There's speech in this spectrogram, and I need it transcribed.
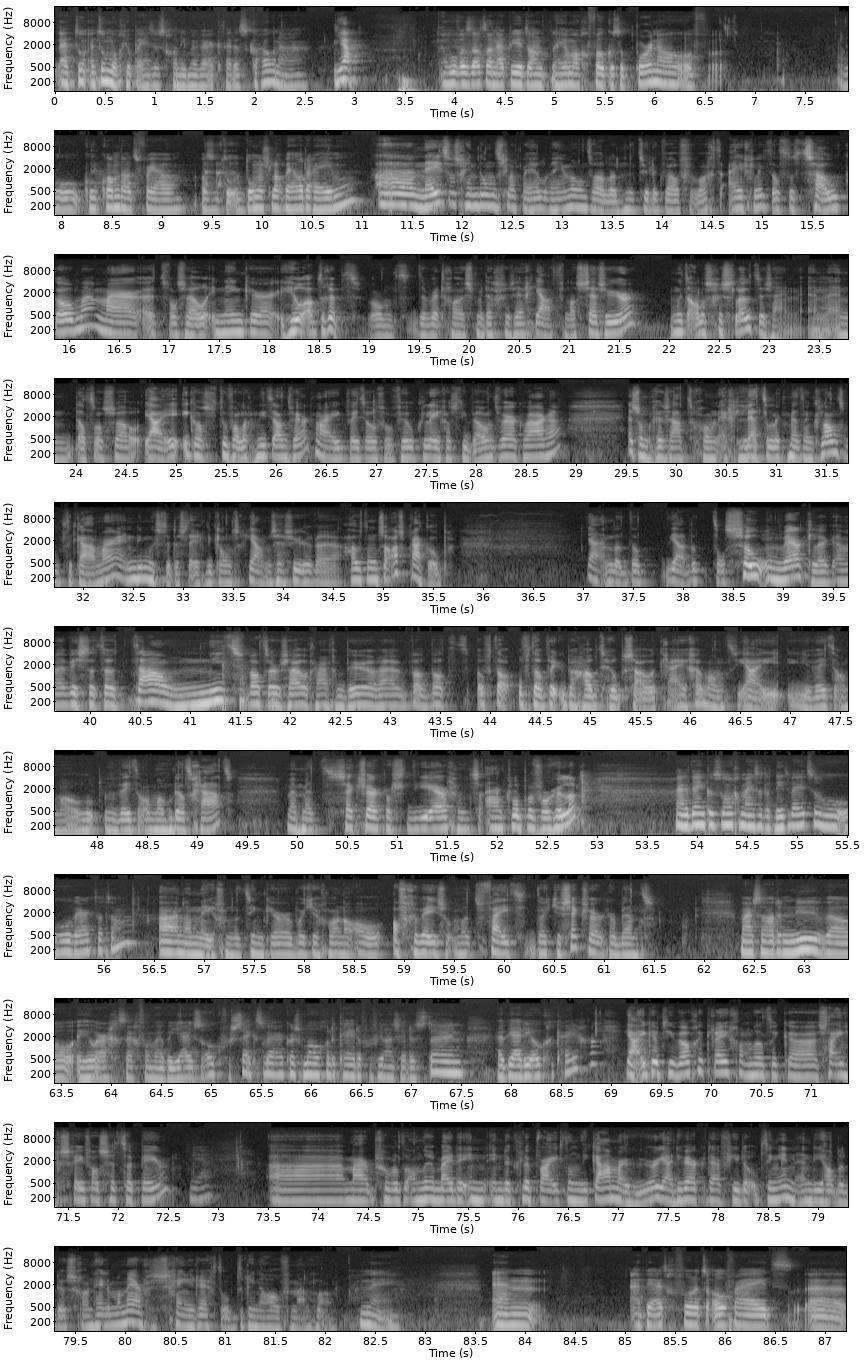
en, toen, en toen mocht je opeens dus gewoon niet meer werken tijdens corona. Ja. Hoe was dat dan? Heb je je dan helemaal gefocust op porno? Of hoe, hoe kwam dat voor jou? Als donderslag bij heldere hemel? Uh, nee, het was geen donderslag bij heldere hemel. Want we hadden het natuurlijk wel verwacht eigenlijk dat het zou komen. Maar het was wel in één keer heel abrupt. Want er werd gewoon smiddags gezegd, ja, vanaf zes uur moet alles gesloten zijn. En, en dat was wel... Ja, ik was toevallig niet aan het werk. Maar ik weet wel van veel collega's die wel aan het werk waren. En sommigen zaten gewoon echt letterlijk met een klant op de kamer. En die moesten dus tegen die klant zeggen: Ja, om zes uur uh, houdt onze afspraak op. Ja, en dat, dat, ja, dat was zo onwerkelijk. En we wisten totaal niet wat er zou gaan gebeuren. Wat, wat, of, dat, of dat we überhaupt hulp zouden krijgen. Want ja, je, je weet allemaal, we weten allemaal hoe dat gaat. Met, met sekswerkers die ergens aankloppen voor hulp. Nou, ik denk dat sommige mensen dat niet weten. Hoe, hoe werkt dat dan? Uh, na 9 van de 10 keer word je gewoon al afgewezen om het feit dat je sekswerker bent. Maar ze hadden nu wel heel erg gezegd van we hebben juist ook voor sekswerkers mogelijkheden voor financiële steun. Heb jij die ook gekregen? Ja, ik heb die wel gekregen omdat ik uh, sta ingeschreven als ZZP'er. Ja. Uh, maar bijvoorbeeld de andere meiden in, in de club waar ik dan die kamer huur, ja, die werken daar via de opting in. En die hadden dus gewoon helemaal nergens geen recht op 3,5 maand lang. Nee. En heb jij het gevoel dat de overheid uh,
